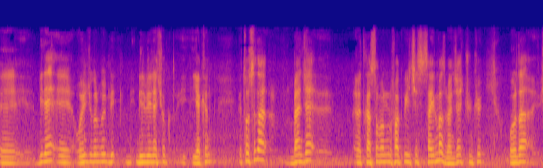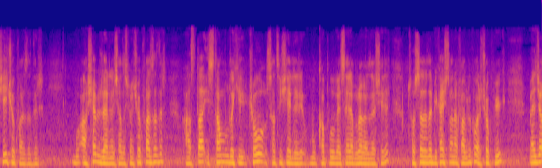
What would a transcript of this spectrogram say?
E, bir de e, oyuncu grubu bir- birbirine çok yakın. E, Tosya da bence e, evet Kastamonu'nun ufak bir ilçesi sayılmaz bence. Çünkü orada şey çok fazladır. Bu ahşap üzerine çalışma çok fazladır. Hatta İstanbul'daki çoğu satış yerleri, bu kapı vesaire buna benzer şeyler. Tosya'da da birkaç tane fabrika var, çok büyük. Bence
